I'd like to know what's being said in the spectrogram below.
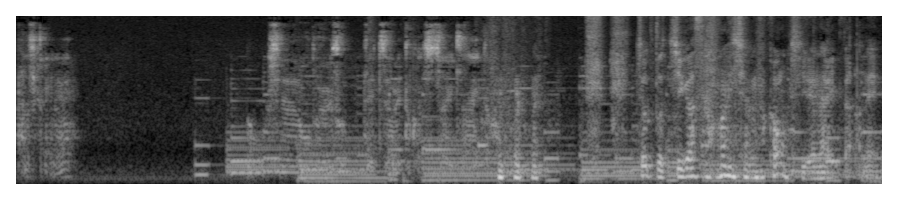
確かにね。死ぬほど寄り添ってつらいとかしちゃいけないと。ちょっと血が騒いじゃうのかもしれないからね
